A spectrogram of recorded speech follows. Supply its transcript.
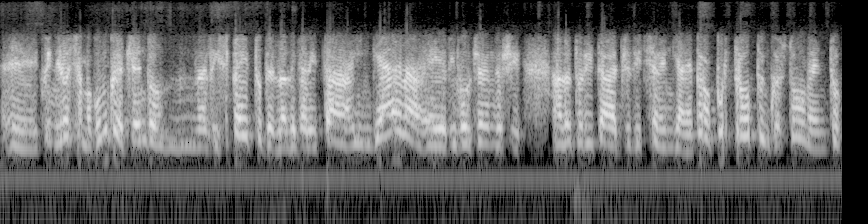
Eh, quindi noi stiamo comunque agendo rispetto della legalità indiana e rivolgendoci alle autorità giudiziarie indiane, però purtroppo in questo momento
